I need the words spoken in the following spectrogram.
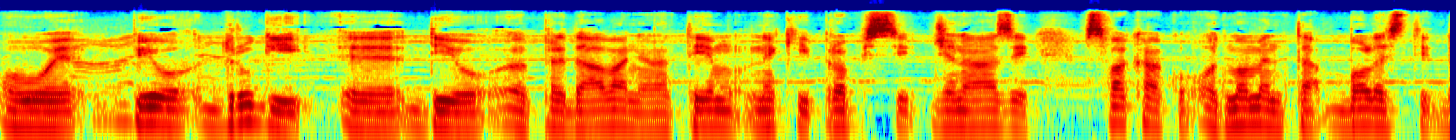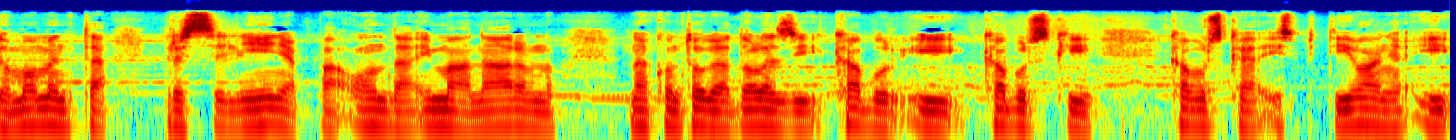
Ovo je bio drugi e, dio e, predavanja na temu neki propisi dženazi. Svakako od momenta bolesti do momenta preseljenja, pa onda ima naravno nakon toga dolazi kabur i kaburski, kaburska ispitivanja i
